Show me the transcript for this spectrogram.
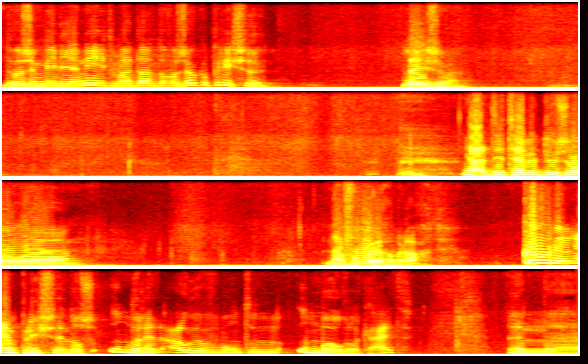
er was een media niet, maar dat, dat was ook een priester. Lezen we. Ja, dit heb ik dus al uh, naar voren gebracht. Koning en priester, dat is onder het oude verbond een onmogelijkheid. Uh,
